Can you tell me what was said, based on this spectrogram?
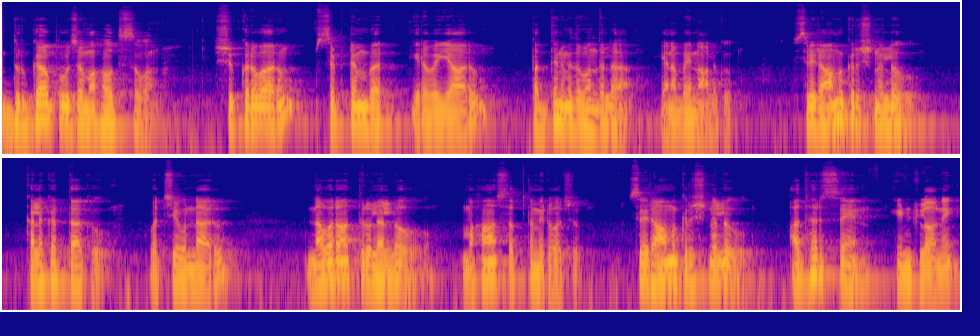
దుర్గా పూజ మహోత్సవం శుక్రవారం సెప్టెంబర్ ఇరవై ఆరు పద్దెనిమిది వందల ఎనభై నాలుగు. శ్రీరామకృష్ణులు కలకత్తాకు వచ్చి ఉన్నారు. నవరాత్రులలో మహాసప్తమి రోజు. శ్రీరామకృష్ణులు అధర్సేన్ ఇంట్లోని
